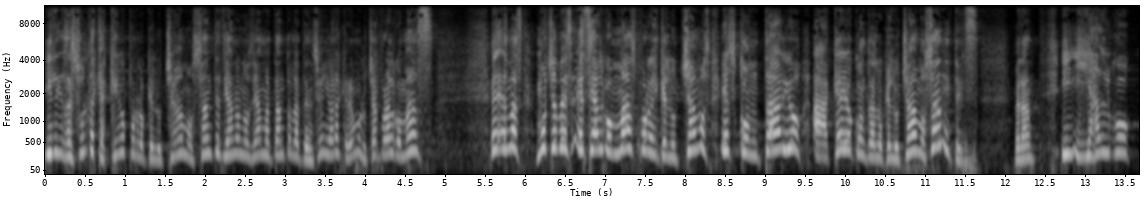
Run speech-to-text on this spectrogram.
Y resulta que aquello por lo que luchábamos antes ya no nos llama tanto la atención y ahora queremos luchar por algo más. Es más, muchas veces ese algo más por el que luchamos es contrario a aquello contra lo que luchábamos antes. ¿Verdad? Y, y algo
